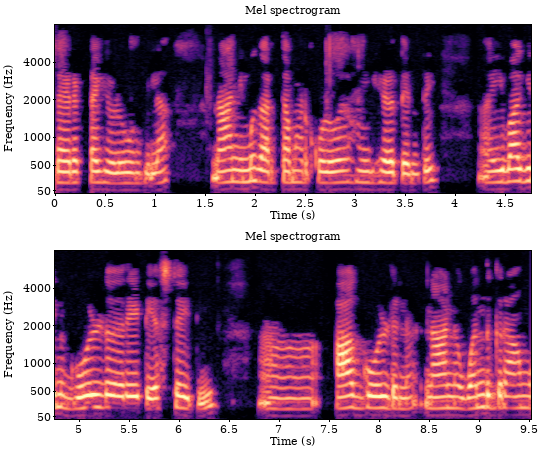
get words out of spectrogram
ಡೈರೆಕ್ಟಾಗಿ ಹೇಳುವಂಗಿಲ್ಲ ನಾನು ನಿಮಗೆ ಅರ್ಥ ಮಾಡ್ಕೊಳ್ಳೋ ಹಂಗೆ ಹೇಳ್ತೇನ್ರಿ ಇವಾಗಿನ ಗೋಲ್ಡ್ ರೇಟ್ ಎಷ್ಟೈತಿ ಆ ಗೋಲ್ಡನ್ನ ನಾನು ಒಂದು ಗ್ರಾಮ್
